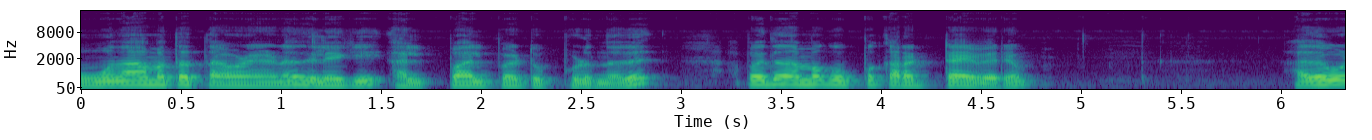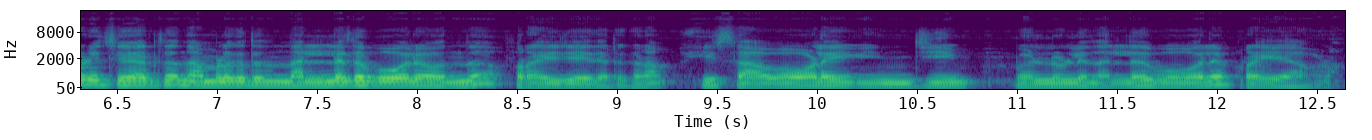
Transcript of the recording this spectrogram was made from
മൂന്നാമത്തെ തവണയാണ് ഇതിലേക്ക് അല്പാൽപ്പമായിട്ട് ഉപ്പിടുന്നത് അപ്പോൾ ഇത് നമുക്ക് ഉപ്പ് കറക്റ്റായി വരും. അതുകൂടി ചേർത്ത് നമ്മൾക്കിത് നല്ലതുപോലെ ഒന്ന് ഫ്രൈ ചെയ്തെടുക്കണം. ഈ സവോളയും ഇഞ്ചിയും വെള്ളുള്ളി നല്ലതുപോലെ ഫ്രൈ ആവണം.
